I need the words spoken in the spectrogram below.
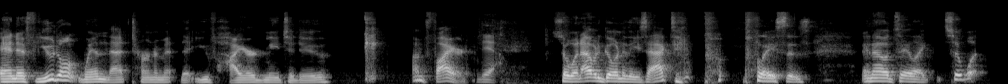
and if you don't win that tournament that you've hired me to do i'm fired yeah so when I would go into these acting places and I would say like, so what,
